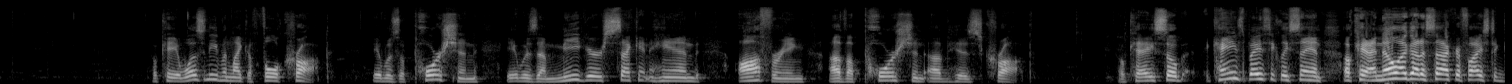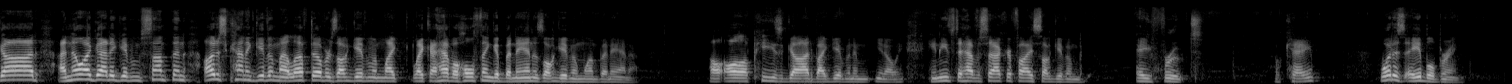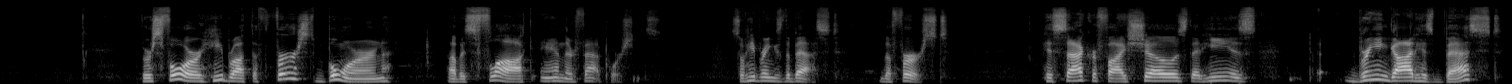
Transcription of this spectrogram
Okay, it wasn't even like a full crop, it was a portion, it was a meager second-hand offering of a portion of his crop. Okay, so Cain's basically saying, okay, I know I got to sacrifice to God. I know I got to give him something. I'll just kind of give him my leftovers. I'll give him like, like I have a whole thing of bananas. I'll give him one banana. I'll, I'll appease God by giving him, you know, he needs to have a sacrifice. I'll give him a fruit. Okay? What does Abel bring? Verse 4 he brought the firstborn of his flock and their fat portions. So he brings the best, the first. His sacrifice shows that he is bringing God his best.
